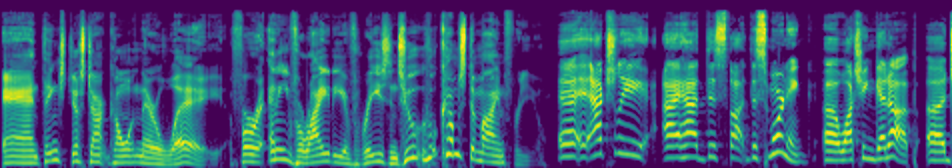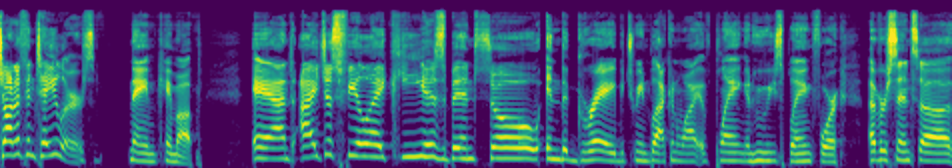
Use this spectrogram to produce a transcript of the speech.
and things just aren't going their way for any variety of reasons. Who who comes to mind for you? Uh, actually, I had this thought this morning uh, watching Get Up. Uh, Jonathan Taylor's name came up. And I just feel like he has been so in the gray between black and white of playing and who he's playing for ever since, uh,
